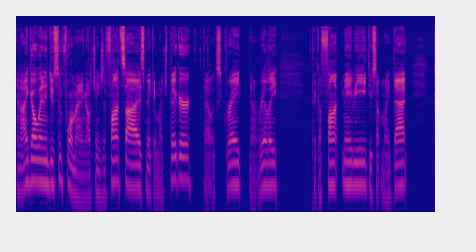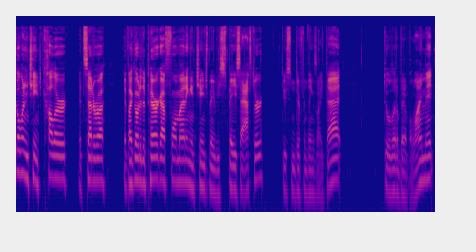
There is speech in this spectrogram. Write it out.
and I go in and do some formatting, I'll change the font size, make it much bigger. That looks great. Not really. Pick a font maybe, do something like that. Go in and change color, etc. If I go to the paragraph formatting and change maybe space after, do some different things like that. Do a little bit of alignment.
